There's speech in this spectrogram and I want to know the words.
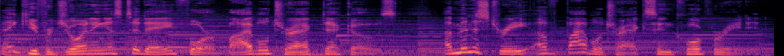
Thank you for joining us today for Bible Tract Echoes, a ministry of Bible Tracts Incorporated.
